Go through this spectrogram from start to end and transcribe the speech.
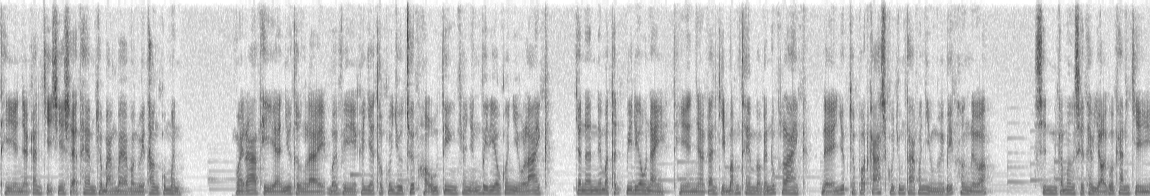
thì nhờ các anh chị chia sẻ thêm cho bạn bè và người thân của mình. Ngoài ra thì à, như thường lệ, bởi vì cái giải thuật của youtube họ ưu tiên cho những video có nhiều like, cho nên nếu mà thích video này thì nhờ các anh chị bấm thêm vào cái nút like để giúp cho podcast của chúng ta có nhiều người biết hơn nữa. Xin cảm ơn sự theo dõi của các anh chị.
